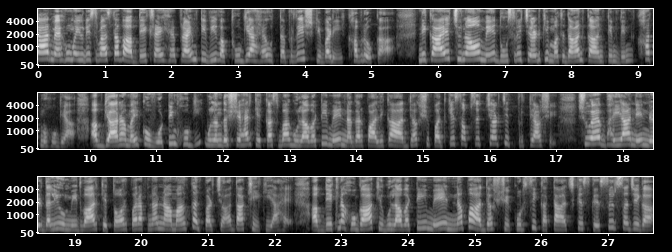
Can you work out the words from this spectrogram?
नमस्कार, मैं हूँ मयूरी श्रीवास्तव, आप देख रहे हैं प्राइम टीवी, वक्त हो गया है उत्तर प्रदेश की बड़ी खबरों का। निकाय चुनाव में दूसरे चरण के मतदान का अंतिम दिन खत्म हो गया। अब 11 मई को वोटिंग होगी। बुलंदशहर के कस्बा गुलावटी में नगर पालिका अध्यक्ष पद के सबसे चर्चित प्रत्याशी शुएब भैया ने निर्दलीय उम्मीदवार के तौर पर अपना नामांकन पर्चा दाखिल किया है। अब देखना होगा की गुलावटी में नपा अध्यक्ष की कुर्सी का ताज किसके सिर सजेगा।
